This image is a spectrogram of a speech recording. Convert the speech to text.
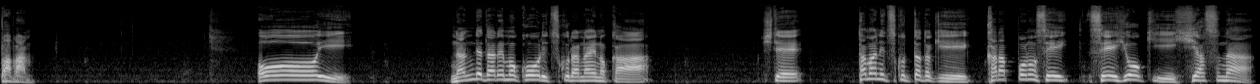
ババン。おーい。なんで誰も氷作らないのか？してたまに作った時空っぽの製氷機冷やすな。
